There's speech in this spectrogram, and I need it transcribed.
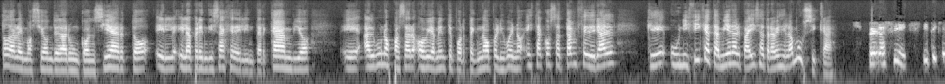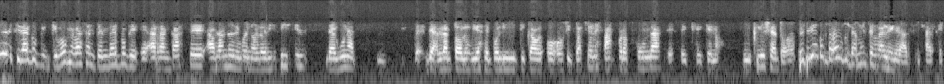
toda la emoción de dar un concierto, el, aprendizaje del intercambio, eh, algunos pasar obviamente por Tecnópolis, bueno, esta cosa tan federal que unifica también al país a través de la música. Pero sí, y te quiero decir algo que, vos me vas a entender porque eh, arrancaste hablando de, bueno, lo difícil de alguna, de, hablar todos los días de política o, situaciones más profundas este, que, que nos incluye a todos. Pero te voy a contar algo que también te va a alegrar, fíjate.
